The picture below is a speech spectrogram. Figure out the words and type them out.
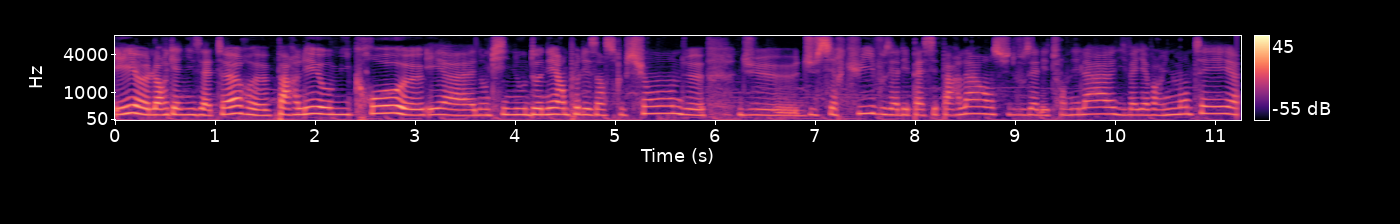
et euh, l'organisateur euh, parlait au micro euh, et donc il nous donnait un peu les instructions de, du, du, circuit. Vous allez passer par là, ensuite vous allez tourner là, il va y avoir une montée.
